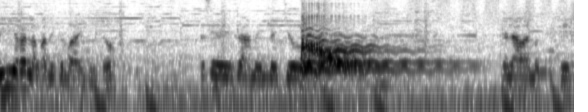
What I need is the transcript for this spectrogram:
bihira lang kami kumain dito. Kasi sa amin medyo kailangan magtipid.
